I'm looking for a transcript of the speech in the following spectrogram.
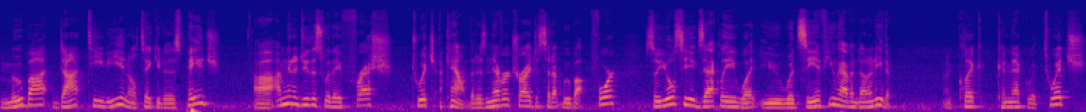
moobot.tv and it'll take you to this page. Uh, I'm going to do this with a fresh Twitch account that has never tried to set up MooBot before, so you'll see exactly what you would see if you haven't done it either. Click connect with Twitch.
